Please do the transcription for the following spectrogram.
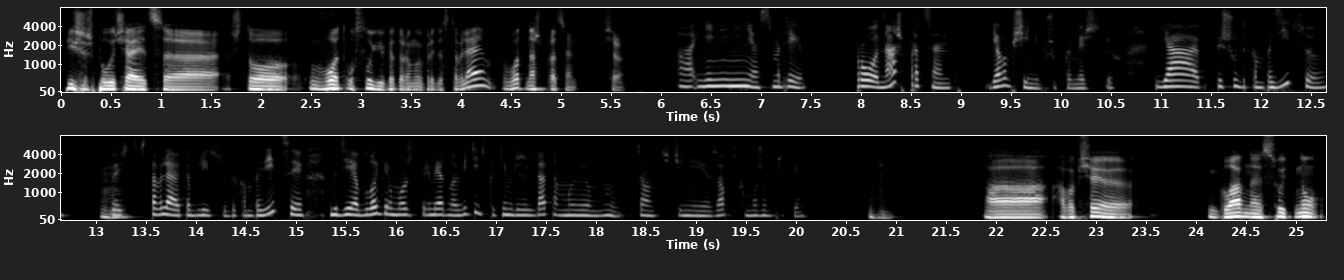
пишешь, получается, что вот услуги, которые мы предоставляем, вот наш процент. Все. А, не-не-не, смотри, про наш процент я вообще не пишу в коммерческих. Я пишу декомпозицию, угу. то есть вставляю таблицу декомпозиции, где блогер может примерно увидеть, каким результатом мы ну, в целом в течение запуска можем прийти. Угу. А, а вообще главная суть, ну,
